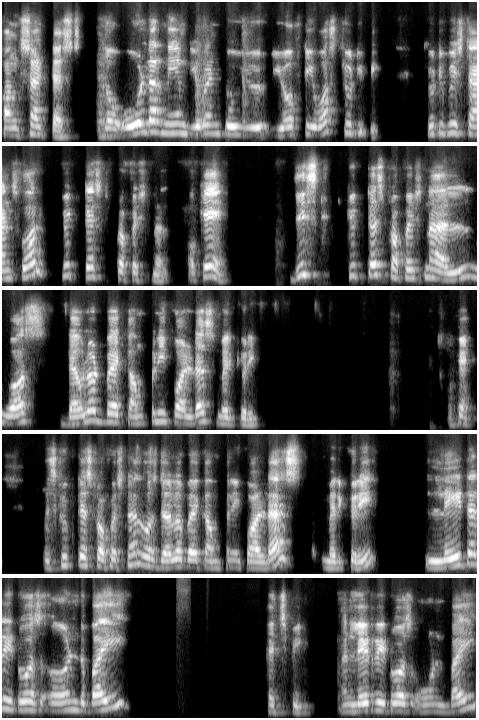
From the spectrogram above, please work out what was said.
Functional Test. The older name given to UFT was QTP. QTP stands for Quick Test Professional. Okay. This Quick Test Professional was developed by a company called as Mercury. Okay. This Quick Test Professional was developed by a company called as Mercury. Later, it was earned by HP and later it was owned by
